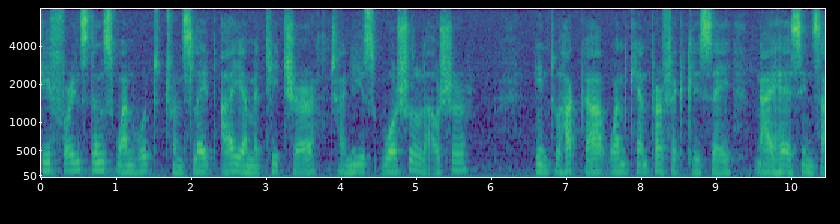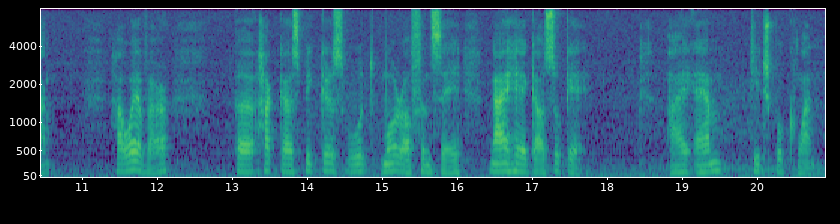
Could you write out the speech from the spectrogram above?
If, for instance, one would translate I am a teacher, Chinese wāshu Laoshu, into Hakka, one can perfectly say Ngai He Xin Sang. However, uh, Hakka speakers would more often say Ngai He Gao Suke, I am Teach Book 1.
